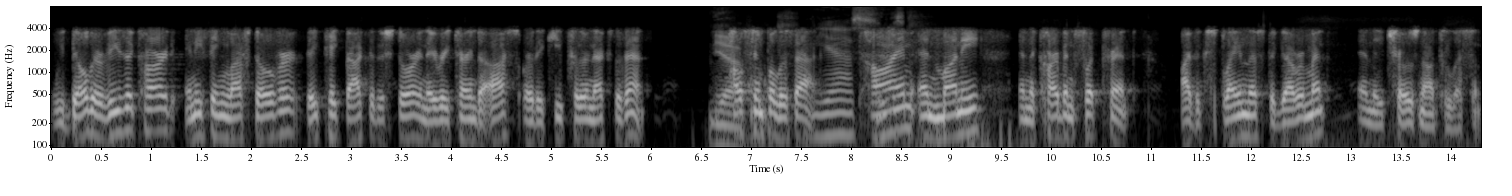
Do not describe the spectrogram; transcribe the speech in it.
We build their Visa card. Anything left over, they take back to the store and they return to us, or they keep for their next event. Yeah. How simple is that? Yes. Time and money and the carbon footprint. I've explained this to government, and they chose not to listen.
